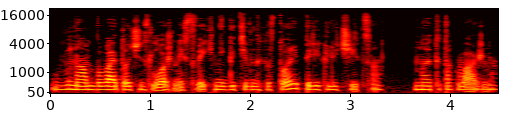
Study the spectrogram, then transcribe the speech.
нам бывает очень сложно из своих негативных историй переключиться. Но это так важно.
